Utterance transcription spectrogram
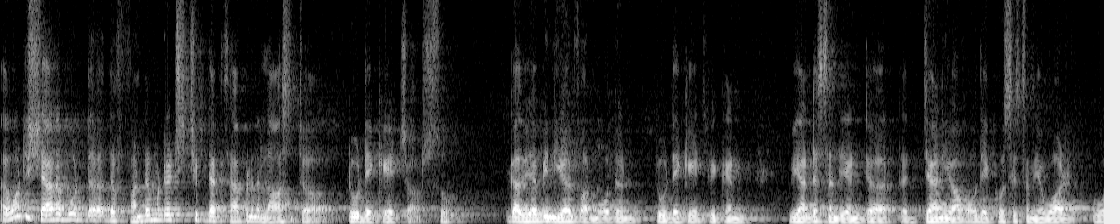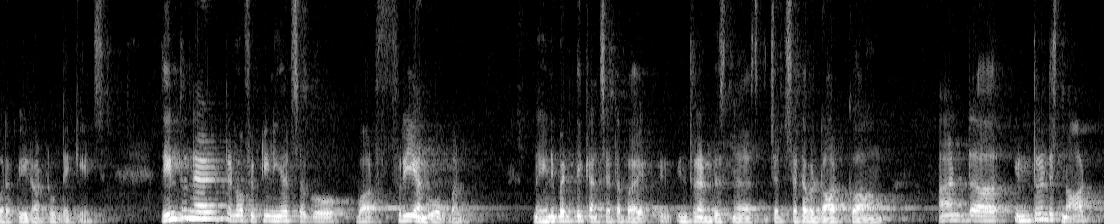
I want to share about the, the fundamental shift that's happened in the last uh, two decades or so. Because we have been here for more than two decades, we can we understand the entire the journey of how the ecosystem evolved over a period of two decades. The internet, you know, 15 years ago was free and open. Now, anybody can set up an internet business, set up a dot com, and uh, internet is not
